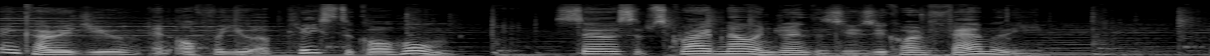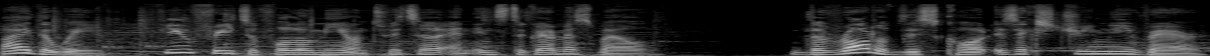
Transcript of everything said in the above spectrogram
encourage you, and offer you a place to call home. So subscribe now and join the Zuzucorn family. By the way, feel free to follow me on Twitter and Instagram as well. The Rod of Discord is extremely rare,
